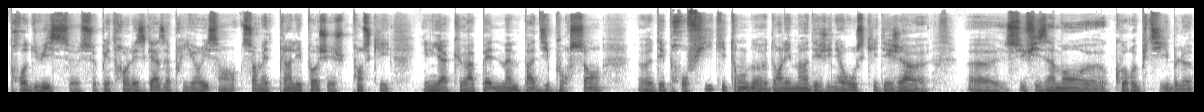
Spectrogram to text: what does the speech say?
produisent ce, pétrole et ce gaz, a priori, s'en mettent plein les poches. Et je pense qu'il n'y a qu'à peine même pas 10% des profits qui tombent dans les mains des généraux, ce qui est déjà suffisamment corruptible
